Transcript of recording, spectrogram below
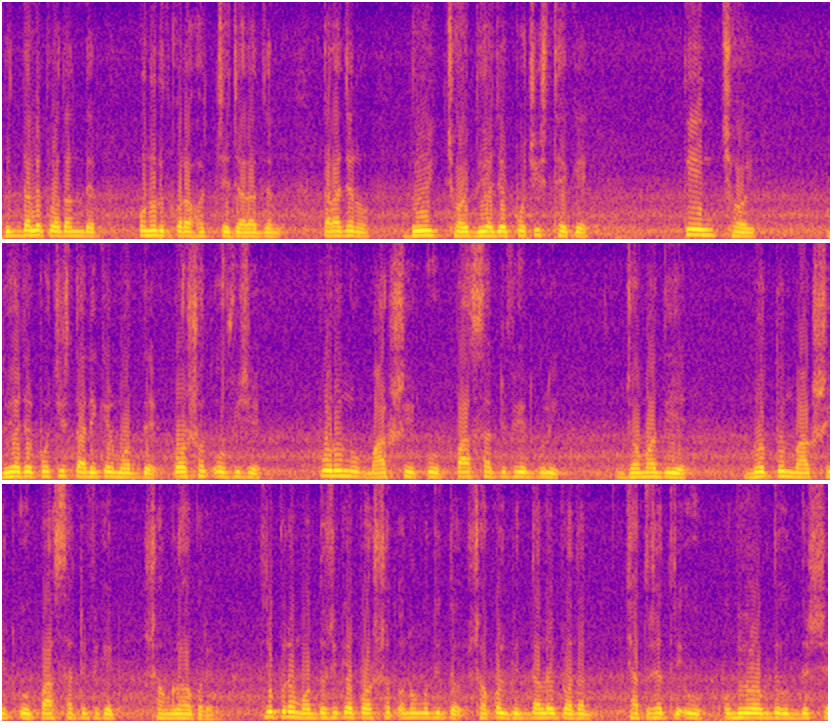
বিদ্যালয় প্রধানদের অনুরোধ করা হচ্ছে, যারা যেন, তারা যেন দুই ছয় দুই হাজার পঁচিশ থেকে তিন ছয় দুই তারিখের মধ্যে পর্ষদ অফিসে পুরনো মার্কশিট ও পাস সার্টিফিকেটগুলি জমা দিয়ে নতুন মার্কশিট ও পাস সার্টিফিকেট সংগ্রহ করেন। ত্রিপুরা মধ্যশিক্ষা পর্ষদ অনুমোদিত সকল বিদ্যালয় প্রধান, ছাত্রছাত্রী ও অভিভাবকদের উদ্দেশ্যে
